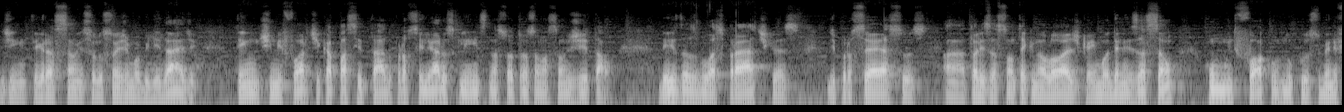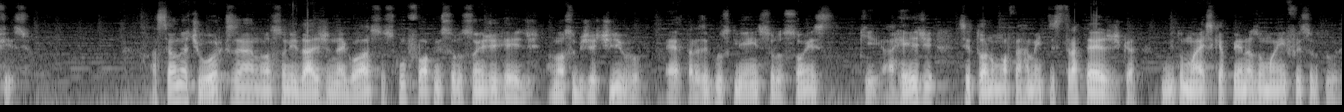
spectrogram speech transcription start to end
de integração em soluções de mobilidade, tem um time forte e capacitado para auxiliar os clientes na sua transformação digital, desde as boas práticas de processos, a atualização tecnológica e modernização, com muito foco no custo-benefício. A Cell Networks é a nossa unidade de negócios com foco em soluções de rede. O nosso objetivo é trazer para os clientes soluções que a rede se torna uma ferramenta estratégica, muito mais que apenas uma infraestrutura.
